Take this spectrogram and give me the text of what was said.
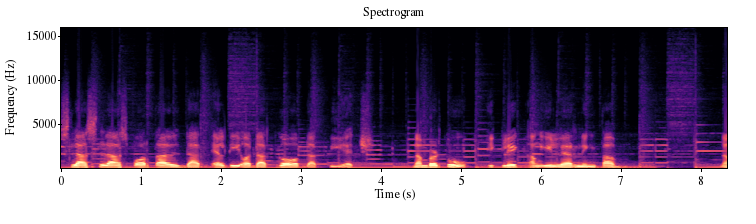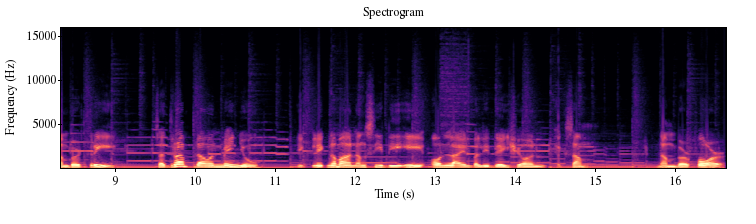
slash slash portal.lto.gov.ph. Number 2, i-click ang e-learning tab. Number 3, sa drop-down menu, i-click naman ang CDE Online Validation Exam. Number 4,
